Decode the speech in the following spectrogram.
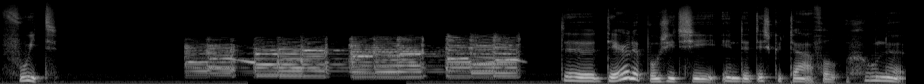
Fruit. De derde positie in de discutafel Groene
